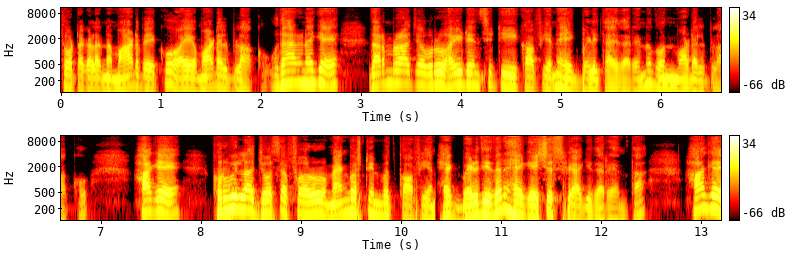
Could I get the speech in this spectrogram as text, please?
ತೋಟಗಳನ್ನು ಮಾಡಬೇಕು ಮಾಡೆಲ್ ಬ್ಲಾಕು ಉದಾಹರಣೆಗೆ ಧರ್ಮರಾಜ್ ಅವರು ಹೈ ಡೆನ್ಸಿಟಿ ಕಾಫಿಯನ್ನು ಹೇಗೆ ಬೆಳೀತಾ ಇದ್ದಾರೆ ಅನ್ನೋದು ಒಂದು ಮಾಡೆಲ್ ಬ್ಲಾಕು ಹಾಗೆ ಕುರ್ವಿಲ್ಲಾ ಜೋಸೆಫ್ ಅವರು ಮ್ಯಾಂಗೋಸ್ಟಿನ್ ವಿತ್ ಕಾಫಿಯನ್ನು ಹೇಗೆ ಬೆಳೆದಿದ್ದಾರೆ, ಹೇಗೆ ಯಶಸ್ವಿಯಾಗಿದ್ದಾರೆ ಅಂತ. ಹಾಗೆ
